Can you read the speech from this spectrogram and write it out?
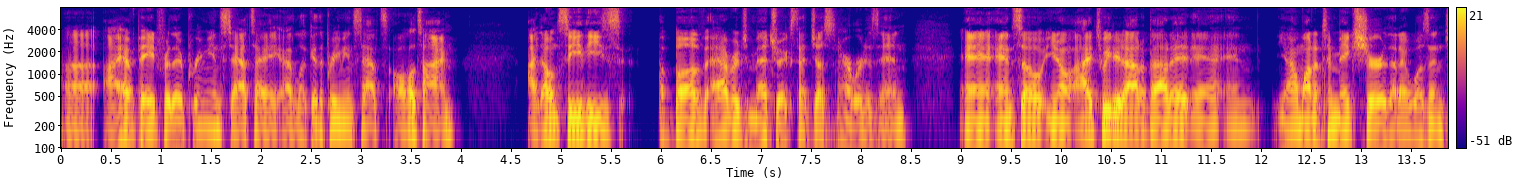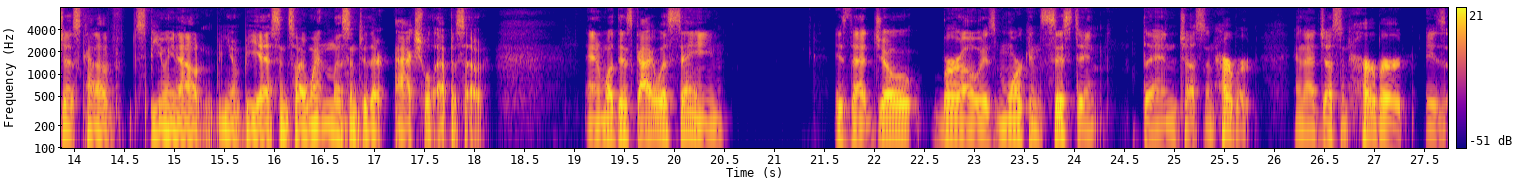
uh, I have paid for their premium stats. I, I look at the premium stats all the time. I don't see these above average metrics that Justin Herbert is in. And, and so, you know, I tweeted out about it and, and, you know, I wanted to make sure that I wasn't just kind of spewing out, you know, BS. And so I went and listened to their actual episode. And what this guy was saying is that Joe Burrow is more consistent than Justin Herbert and that Justin Herbert is,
